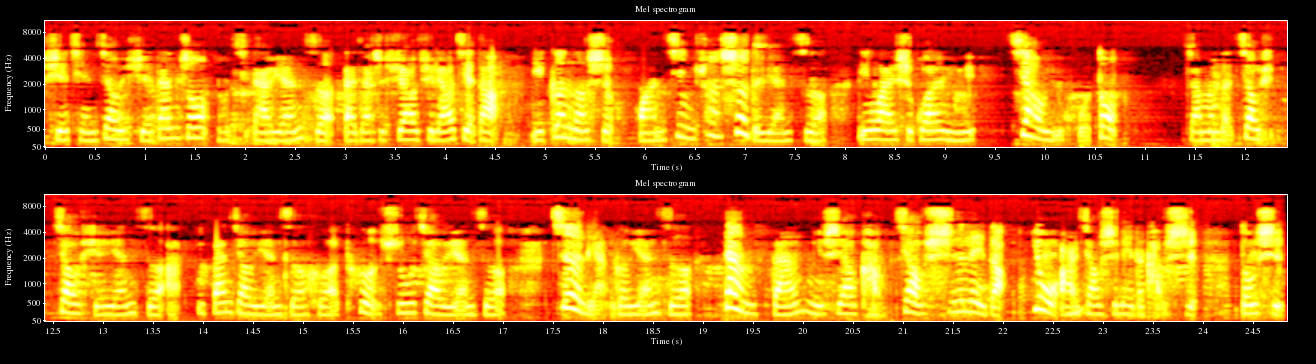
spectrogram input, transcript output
学前教育学当中有几大原则，大家是需要去了解的。一个呢是环境创设的原则，另外是关于教育活动，咱们的教学教学原则啊，一般教育原则和特殊教育原则这两个原则，但凡你是要考教师类的幼儿教师类的考试，都是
